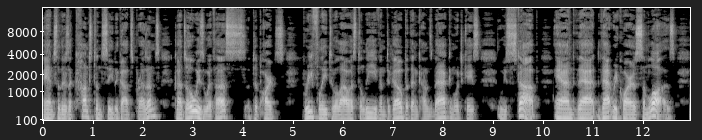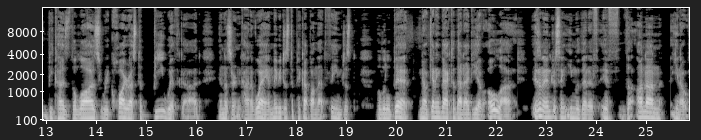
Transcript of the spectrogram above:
And so there's a constancy to God's presence. God's always with us, departs briefly to allow us to leave and to go, but then comes back, in which case we stop. And that that requires some laws because the laws require us to be with God in a certain kind of way. And maybe just to pick up on that theme just a little bit, you know, getting back to that idea of Ola, isn't it interesting, Imu, that if if the Anan, you know,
